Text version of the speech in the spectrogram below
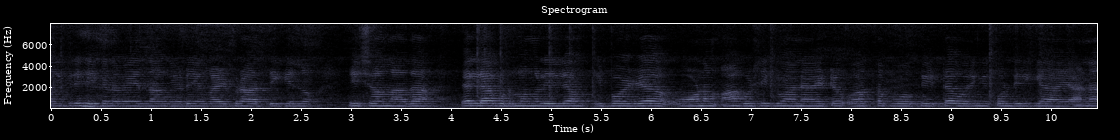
അനുഗ്രഹിക്കണമേ എന്ന് അങ്ങയോട് ഞങ്ങൾ പ്രാർത്ഥിക്കുന്നു. ഈശോനാഥ എല്ലാ കുടുംബങ്ങളിലും ഇപ്പോൾ ഓണം ആഘോഷിക്കുവാനായിട്ട് വാർത്തപ്പൂവൊക്കെ ഇട്ട് ഒരുങ്ങിക്കൊണ്ടിരിക്കുകയാണ്.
